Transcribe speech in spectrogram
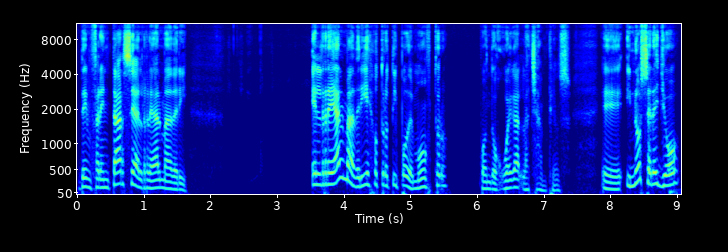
de enfrentarse al Real Madrid. El Real Madrid es otro tipo de monstruo cuando juega la Champions. Eh, y no seré yo,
